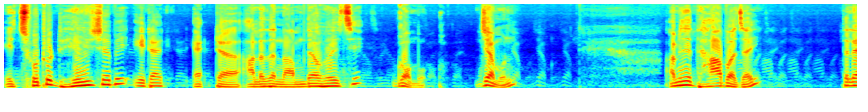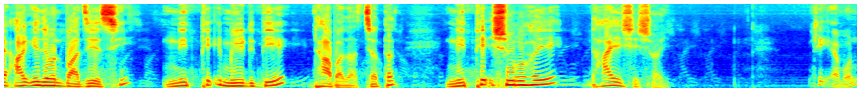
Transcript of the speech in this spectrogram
এই ছোট ঢেউ হিসাবে এটা একটা আলাদা নাম দেওয়া হয়েছে, গমক। যেমন, আমি যে ধা বাজাই, তাহলে আগে যেমন বাজিয়েছি, নিত্যে মিট দিয়ে ধা বাজাচ্ছে, অর্থাৎ নিত্যে শুরু হয়ে ধায়ে শেষ হয়। ঠিক এমন।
